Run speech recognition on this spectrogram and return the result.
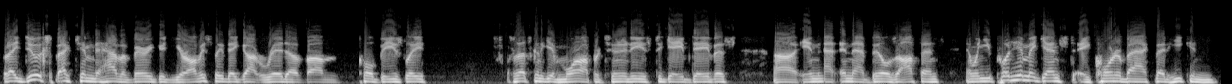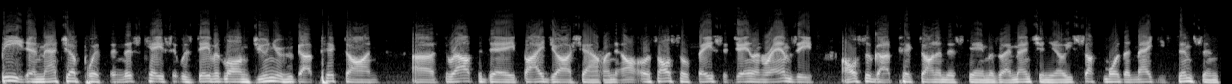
But I do expect him to have a very good year. Obviously, they got rid of um, Cole Beasley. So that's going to give more opportunities to Gabe Davis uh, in that in that Bills offense. And when you put him against a cornerback that he can beat and match up with, in this case, it was David Long Jr. who got picked on uh, throughout the day by Josh Allen. Uh, let's also face it, Jalen Ramsey also got picked on in this game, as I mentioned. You know, he sucked more than Maggie Simpson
